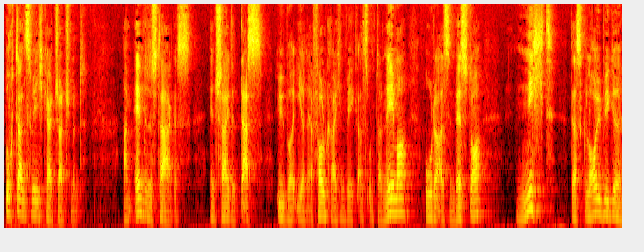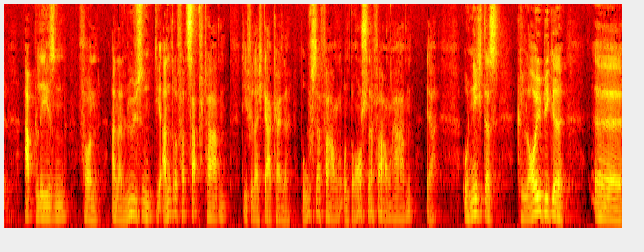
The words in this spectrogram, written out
Urteilsfähigkeit, Judgment. Am Ende des Tages entscheidet das über Ihren erfolgreichen Weg als Unternehmer oder als Investor, nicht das gläubige Ablesen von Analysen, die andere verzapft haben, die vielleicht gar keine Berufserfahrung und Branchenerfahrung haben, ja, und nicht das gläubige äh,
